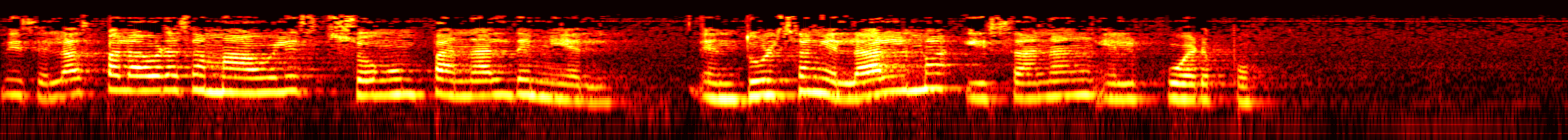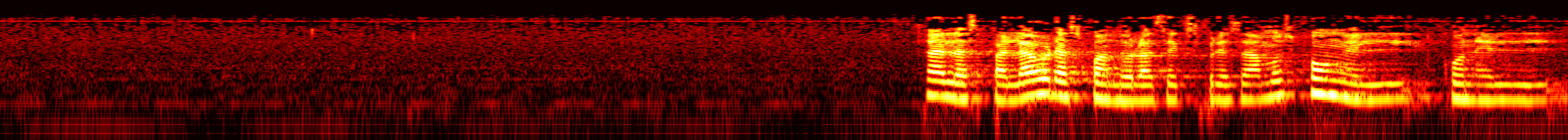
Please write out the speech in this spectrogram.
Dice, las palabras amables son un panal de miel, endulzan el alma y sanan el cuerpo. Las palabras cuando las expresamos con, el, con el,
